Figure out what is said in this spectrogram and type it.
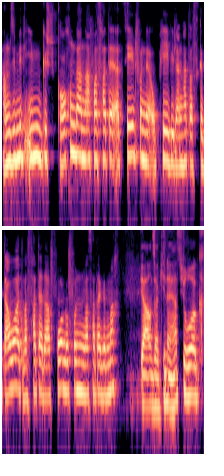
Haben Sie mit ihm gesprochen danach? Was hat er erzählt von der OP? Wie lange hat das gedauert? Was hat er da vorgefunden? Was hat er gemacht? Ja, unser Kinderherzchirurg,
